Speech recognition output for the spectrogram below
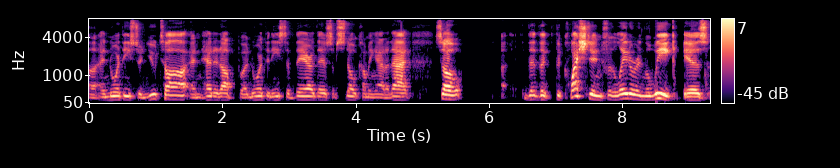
uh, and northeastern Utah, and headed up uh, north and east of there. There's some snow coming out of that. So uh, the, the the question for later in the week is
